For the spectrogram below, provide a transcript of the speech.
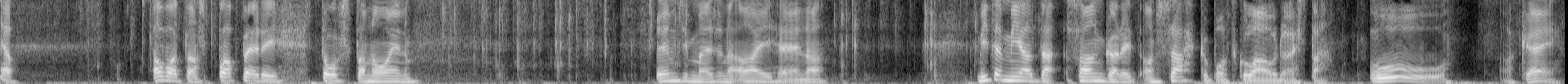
Joo. Avataan paperi tosta noin. Ensimmäisenä aiheena. Mitä mieltä sankarit on sähköpotkulaudoista? Uu. Okei. Okay.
